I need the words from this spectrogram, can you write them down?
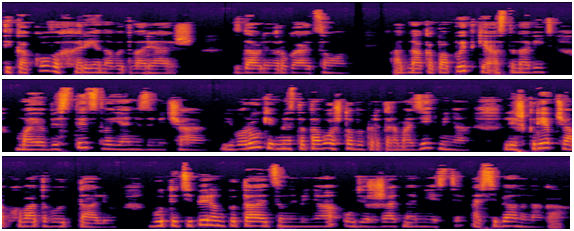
ты какого хрена вытворяешь? Сдавленно ругается он. Однако попытки остановить мое бесстыдство я не замечаю. Его руки, вместо того, чтобы притормозить меня, лишь крепче обхватывают талию, будто теперь он пытается на меня удержать на месте, а себя на ногах.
